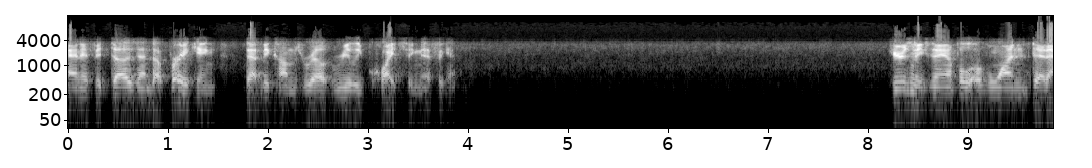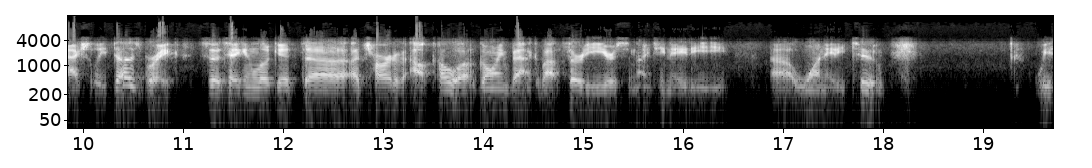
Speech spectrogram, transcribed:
And if it does end up breaking, that becomes re really quite significant. Here's an example of one that actually does break. So taking a look at uh, a chart of Alcoa going back about 30 years to 1981, 82, we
